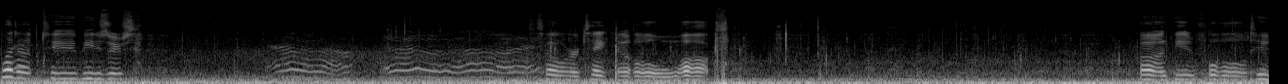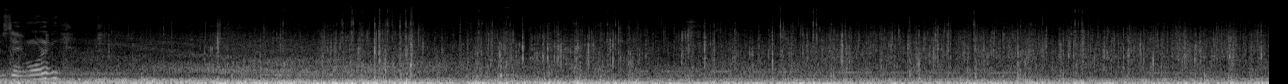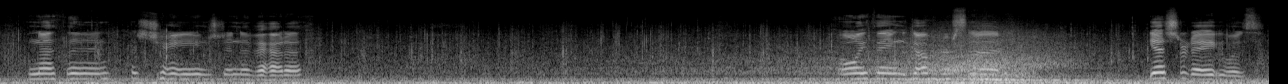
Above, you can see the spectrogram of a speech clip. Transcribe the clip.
What up, tube users? So we're taking a little walk on a beautiful Tuesday morning. Nothing has changed in Nevada. Only thing the governor said yesterday was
